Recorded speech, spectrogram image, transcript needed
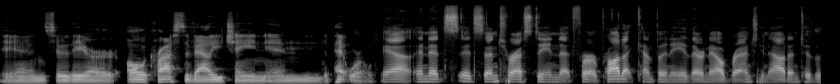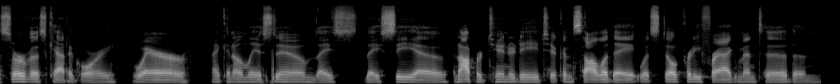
And so they are all across the value chain in the pet world. Yeah, and it's it's interesting that for a product company, they're now branching out into the service category where I can only assume they they see a, an opportunity to consolidate what's still pretty fragmented and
